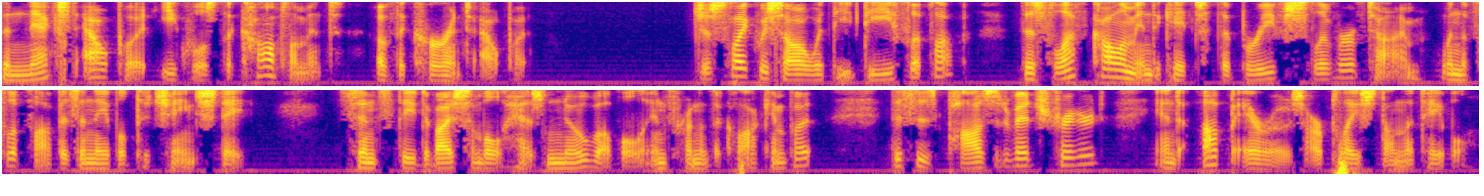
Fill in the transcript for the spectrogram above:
The next output equals the complement of the current output. Just like we saw with the D flip-flop, this left column indicates the brief sliver of time when the flip-flop is enabled to change state. Since the device symbol has no bubble in front of the clock input, this is positive edge triggered and up arrows are placed on the table.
